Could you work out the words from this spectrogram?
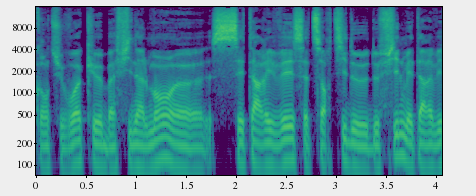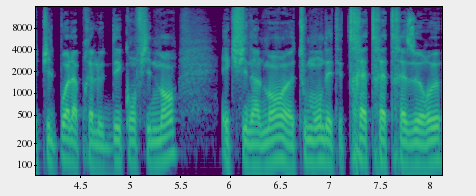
Quand tu vois que bah, finalement euh, c'est arrivé, cette sortie de, de film est arrivée pile poil après le déconfinement, et que finalement euh, tout le monde était très très très heureux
